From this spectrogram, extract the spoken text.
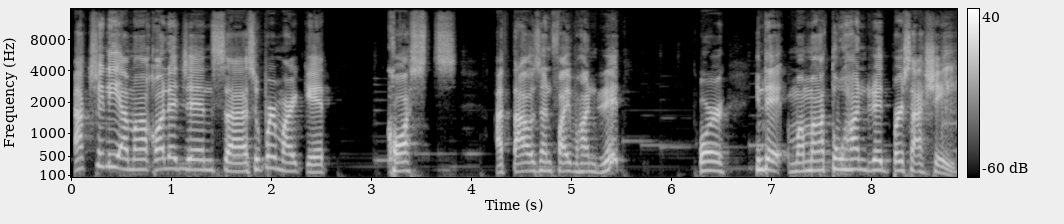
Actually, ang mga collagen sa supermarket costs 1,500 or hindi, mga 200 per sachet.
